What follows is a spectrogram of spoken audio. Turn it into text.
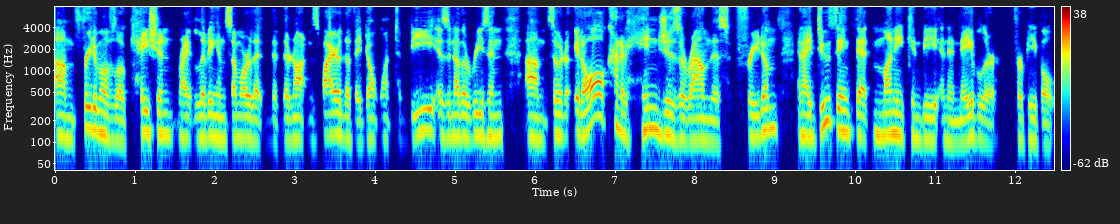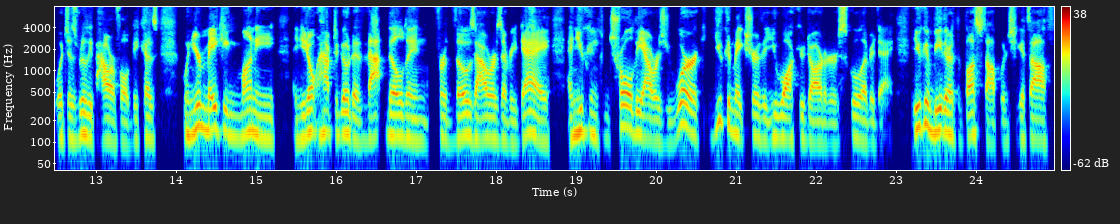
Um, freedom of location, right? Living in somewhere that, that they're not inspired, that they don't want to be, is another reason. Um, so it, it all kind of hinges around this freedom. And I do think that money can be an enabler for people, which is really powerful because when you're making money and you don't have to go to that building for those hours every day and you can control the hours you work, you can make sure that you walk your daughter to school every day. You can be there at the bus stop when she gets off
